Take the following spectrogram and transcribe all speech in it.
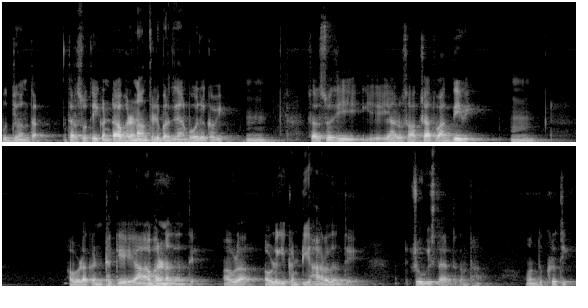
ಬುದ್ಧಿವಂತ. ಸರಸ್ವತಿ ಕಂಠಾಭರಣ ಅಂತೇಳಿ ಬರೆದಿದ್ದಾನೆ ಭೋಜ ಕವಿ. ಸರಸ್ವತಿ ಯಾರು ಸಾಕ್ಷಾತ್ ವಾಗ್ದೇವಿ. ಅವಳ ಕಂಠಕ್ಕೆ ಆಭರಣದಂತೆ, ಅವಳ, ಅವಳಿಗೆ ಕಂಠಿ ಹಾರದಂತೆ ಶೋಭಿಸ್ತಾ ಇರ್ತಕ್ಕಂತಹ ಒಂದು ಕೃತಿ,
